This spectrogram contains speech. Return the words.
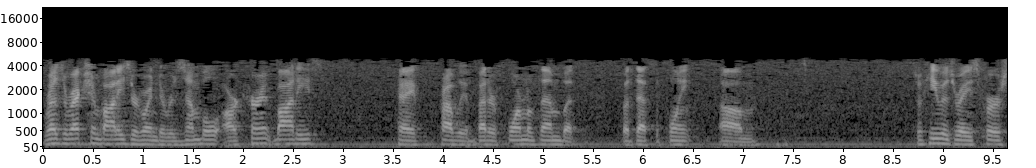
resurrection bodies are going to resemble our current bodies. Okay, probably a better form of them, but but that's the point. Um, so he was raised first.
